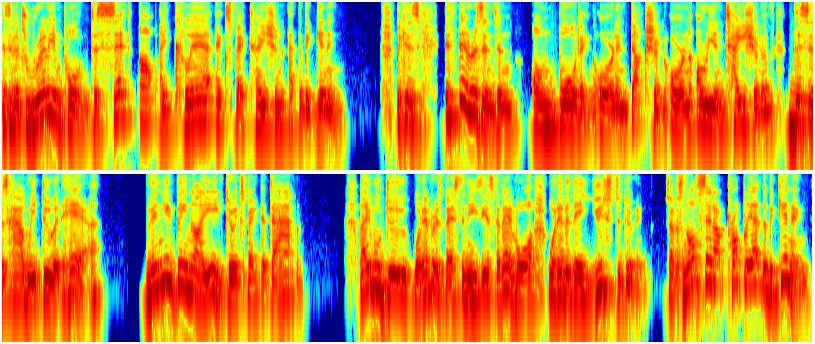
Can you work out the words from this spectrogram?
is that it's really important to set up a clear expectation at the beginning. Because if there isn't an onboarding or an induction or an orientation of this is how we do it here, then you'd be naive to expect it to happen. They will do whatever is best and easiest for them or whatever they're used to doing. So if it's not set up properly at the beginning,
